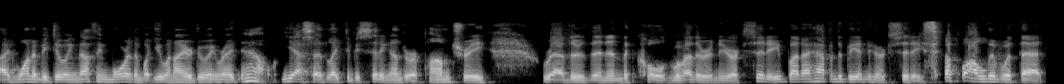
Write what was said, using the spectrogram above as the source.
I'd want to be doing nothing more than what you and I are doing right now. Yes, I'd like to be sitting under a palm tree rather than in the cold weather in New York City, but I happen to be in New York City, so I'll live with that.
